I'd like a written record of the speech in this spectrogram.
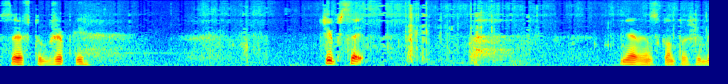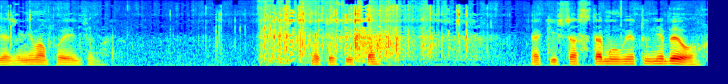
syf tu grzybki. Chipsy. Nie wiem skąd to się bierze, nie mam pojęcia. Chociaż już to jakiś czas temu mnie tu nie było.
